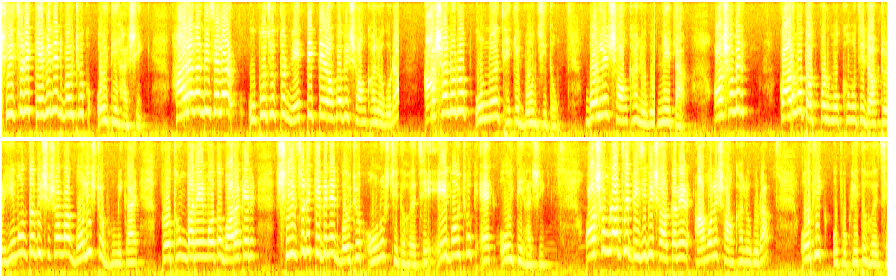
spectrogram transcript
শিলচরে ক্যাবিনেট বৈঠক ঐতিহাসিক। হাইলাকান্দি জেলার উপযুক্ত নেতৃত্বের অভাবে সংখ্যালঘুরা আশানুরূপ উন্নয়ন থেকে বঞ্চিত, বললেন সংখ্যালঘু নেতা। অসমের কর্মতৎপর মুখ্যমন্ত্রী ডক্টর হিমন্ত বিশ্ব শর্মা বলিষ্ঠ ভূমিকায় প্রথমবারের মতো বরাকের শিলচরে ক্যাবিনেট বৈঠক অনুষ্ঠিত হয়েছে। এই বৈঠক এক ঐতিহাসিক। অসম রাজ্যে বিজেপি সরকারের আমলে সংখ্যালঘুরা অধিক উপকৃত হয়েছে।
